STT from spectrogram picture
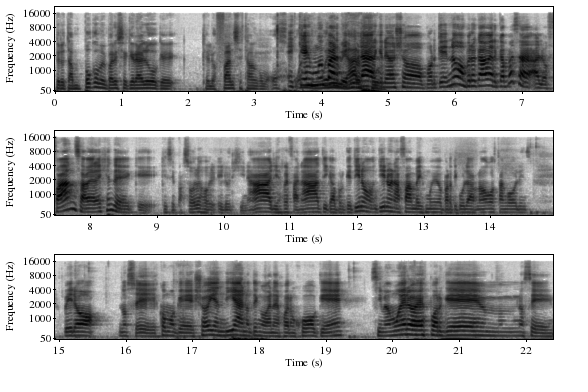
pero tampoco me parece que era algo que, que los fans estaban como. "Oh, Es que ¿cuándo es muy particular, Arthur?". creo yo. Porque no, pero que a ver, capaz a, a los fans, a ver, hay gente que, que se pasó los- el original y es re fanática, porque tiene, tiene una fanbase muy particular, ¿no? Ghost and Goblins. Pero, no sé, es como que yo hoy en día no tengo ganas de jugar un juego que si me muero es porque, mm, no sé,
